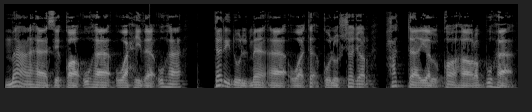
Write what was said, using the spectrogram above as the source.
معها سقاؤها وحذاؤها ترد الماء وتأكل الشجر حتى يلقاها ربها.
